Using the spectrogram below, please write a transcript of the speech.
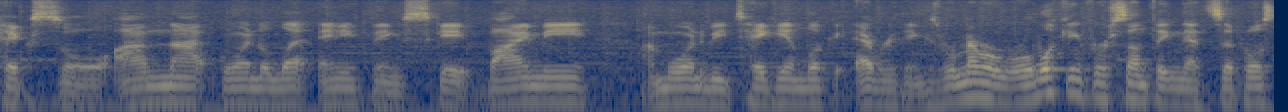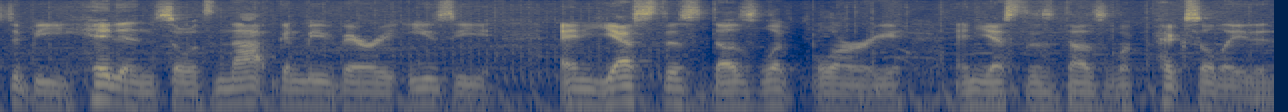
pixel. I'm not going to let anything escape by me. I'm going to be taking a look at everything. Because remember, we're looking for something that's supposed to be hidden, so it's not going to be very easy. And yes, this does look blurry, and yes, this does look pixelated.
